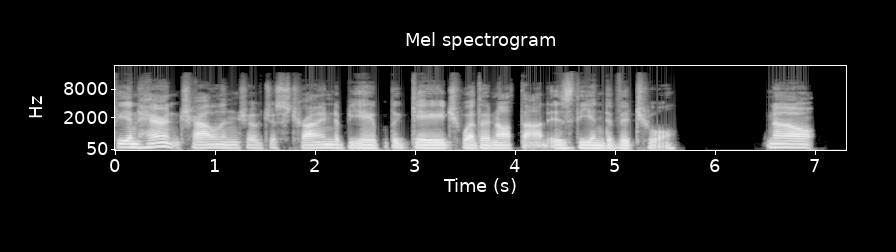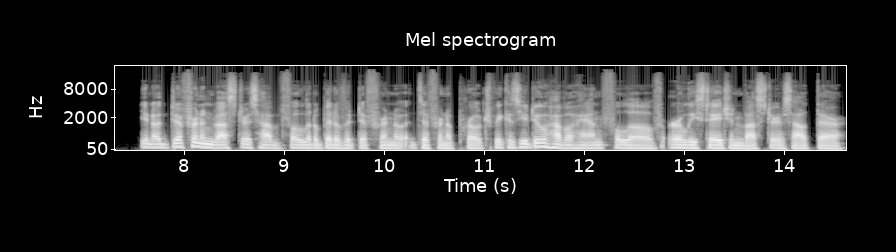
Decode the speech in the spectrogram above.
the inherent challenge of just trying to be able to gauge whether or not that is the individual. Now, you know, different investors have a little bit of a different different approach because you do have a handful of early stage investors out there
